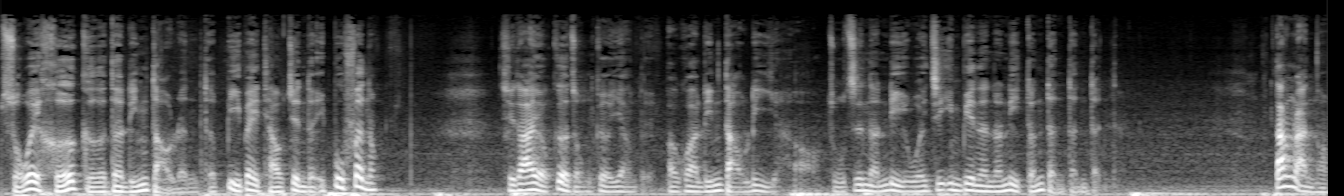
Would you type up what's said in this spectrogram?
所谓合格的领导人的必备条件的一部分哦。其他有各种各样的，包括领导力啊、组织能力、危机应变的能力等等等等。当然哦，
